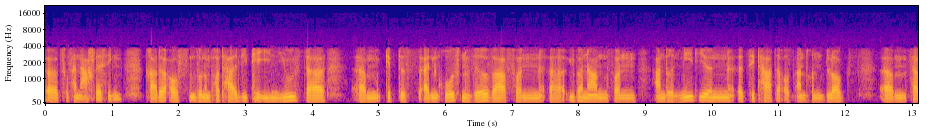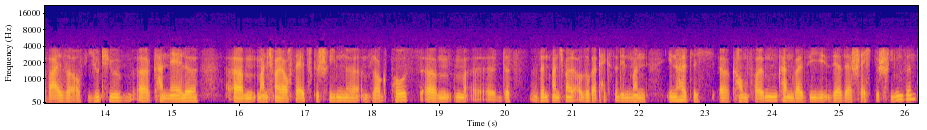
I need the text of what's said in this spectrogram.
äh, zu vernachlässigen. Gerade auf so einem Portal wie PI News, da ähm, gibt es einen großen Wirrwarr von äh, Übernahmen von anderen Medien, äh, Zitate aus anderen Blogs, ähm, Verweise auf YouTube-Kanäle. Ähm, manchmal auch selbstgeschriebene Blogposts. Ähm, äh, das sind manchmal sogar Texte, denen man inhaltlich äh, kaum folgen kann, weil sie sehr, sehr schlecht geschrieben sind.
